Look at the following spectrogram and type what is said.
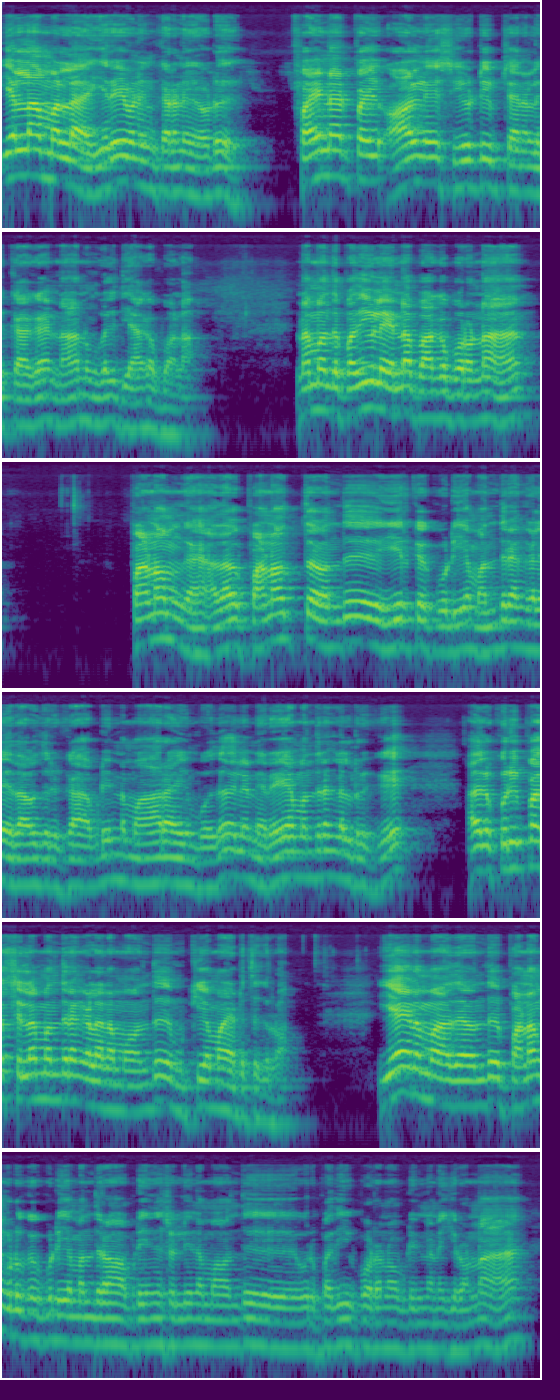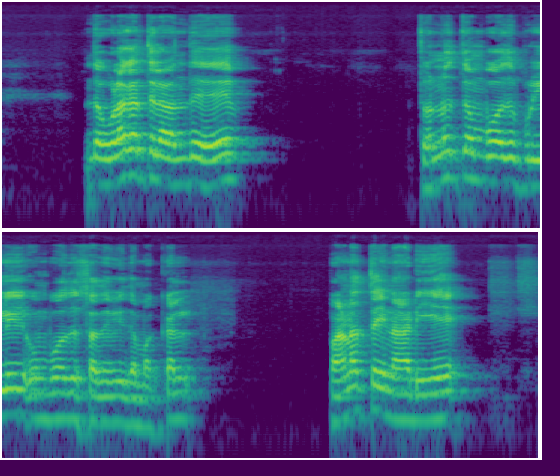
எல்லாம் அல்ல இறைவனின் கருணையோடு five nought five all news YouTube சேனலுக்காக நான் உங்கள் தியாகபாலா. நம்ம அந்த பதிவில் என்ன பார்க்க போகிறோம்னா பணம்ங்க அதாவது பணத்தை வந்து ஈர்க்கக்கூடிய மந்திரங்கள் ஏதாவது இருக்கா அப்படின்னு நம்ம ஆராயும் போது அதில் நிறைய மந்திரங்கள் இருக்குது அதில் குறிப்பாக சில மந்திரங்களை நம்ம வந்து முக்கியமாக எடுத்துக்கிறோம். ஏன் நம்ம அதை வந்து பணம் கொடுக்கக்கூடிய மந்திரம் அப்படின்னு சொல்லி நம்ம வந்து ஒரு பதிவு போடணும் அப்படின்னு நினைக்கிறோம்னா இந்த உலகத்தில் வந்து தொண்ணூத்தொம்பது புள்ளி ஒம்பது சதவீத மக்கள் பணத்தை நாடியே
